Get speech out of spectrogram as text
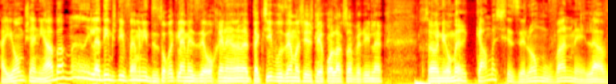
היום שאני אבא, מה, הילדים שלי לפעמים אני זורק להם איזה אוכל, אני אומר להם, תקשיבו, זה מה שיש לאכול עכשיו, וריד להם. עכשיו אני אומר, כמה שזה לא מובן מאליו,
